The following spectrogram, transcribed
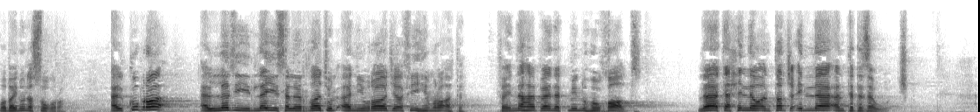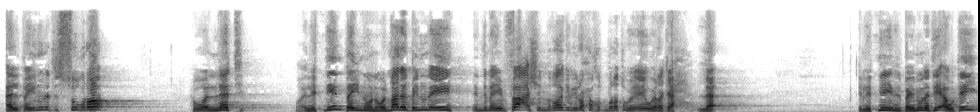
وبينونة صغرى. الكبرى الذي ليس للرجل أن يراجع فيه امرأته فإنها بانت منه خالص. لا تحل وأن ترجع إلا أن تتزوج. البينونة الصغرى هو التي والاثنين بينونة. والمعنى البينونة إيه؟ إن ما ينفعش إن الراجل يروح ياخد مراته ويرجعها لا. الاثنين البينونة دي أو دي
